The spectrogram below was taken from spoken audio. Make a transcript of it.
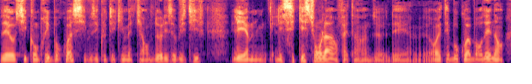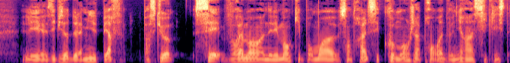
Vous avez aussi compris pourquoi, si vous écoutez Kilomètre 42, les objectifs, les, les ces questions-là, en fait, hein, de, des, ont été beaucoup abordées dans les épisodes de la Minute Perf, parce que c'est vraiment un élément qui est pour moi euh, central, c'est comment j'apprends à devenir un cycliste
